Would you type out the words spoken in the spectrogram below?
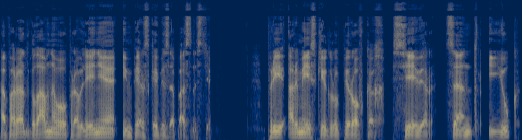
аппарат Главного управления имперской безопасности. При армейских группировках «Север», «Центр» и «Юг»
